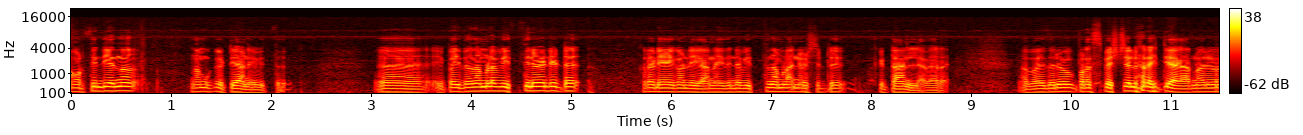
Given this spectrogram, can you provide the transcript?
നോർത്ത് ഇന്ത്യയിൽ നിന്ന് നമുക്ക് കിട്ടിയാണ് ഈ വിത്ത്. ഇപ്പോൾ ഇത് നമ്മൾ വിത്തിന് വേണ്ടിയിട്ട് റെഡി ആയിക്കൊണ്ടിരിക്കുക കാരണം ഇതിന്റെ വിത്ത് നമ്മൾ അന്വേഷിച്ചിട്ട് കിട്ടാനില്ല വേറെ. അപ്പോൾ ഇതൊരു സ്പെഷ്യൽ വെറൈറ്റിയാണ് കാരണം ഒരു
